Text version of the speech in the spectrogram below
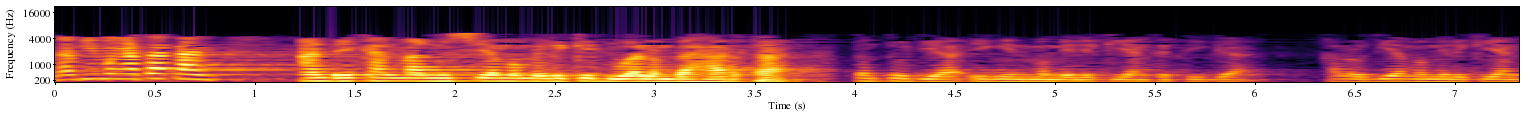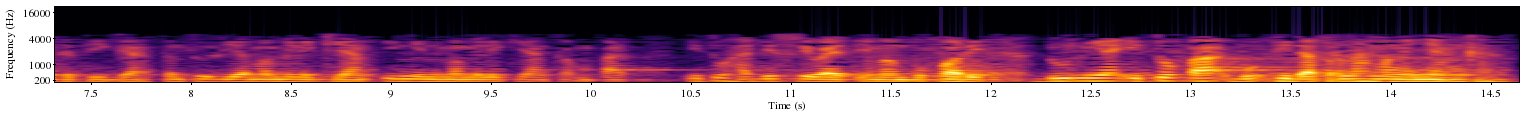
Nabi mengatakan, andaikan manusia memiliki dua lembah harta, tentu dia ingin memiliki yang ketiga. Kalau dia memiliki yang ketiga, tentu dia memiliki yang ingin memiliki yang keempat. Itu hadis riwayat Imam Bukhari. Dunia itu Pak Bu tidak pernah mengenyangkan.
